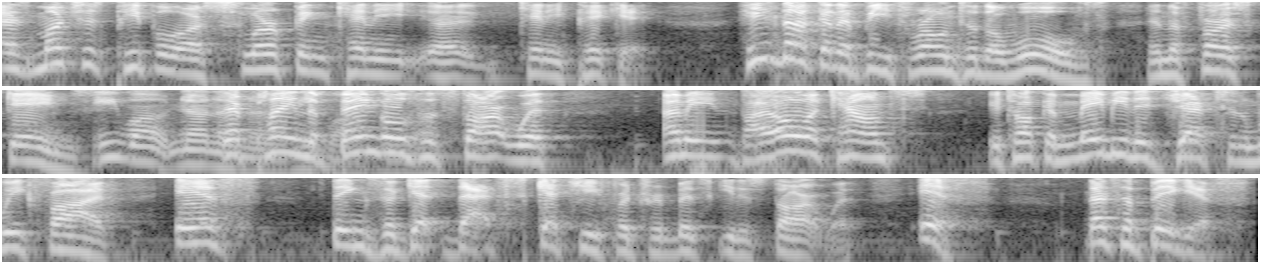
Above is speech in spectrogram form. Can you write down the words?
as much as people are slurping Kenny uh, Kenny Pickett, he's not going to be thrown to the wolves in the first games. He won't. No, no. They're no, playing he the Bengals to start with. I mean, by all accounts, you're talking maybe the Jets in Week Five if things get that sketchy for Trubisky to start with. If that's a big if,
